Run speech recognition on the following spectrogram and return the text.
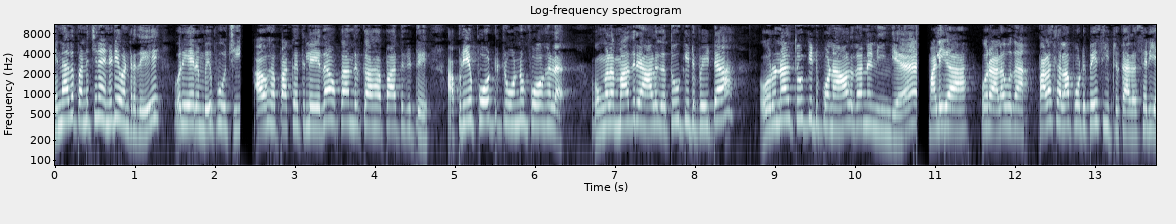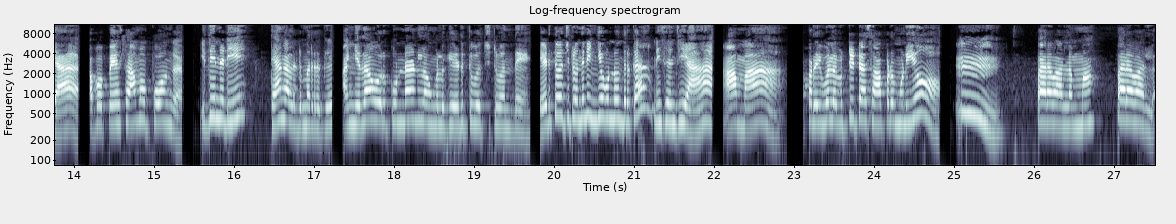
என்னாவது பண்ணுச்சுன்னா என்னடி பண்ணுறது ஒரு எறும்பு பூச்சி. அவங்க பக்கத்துலேயே தான் உட்காந்துருக்காங்க பார்த்துக்கிட்டு. அப்படியே போட்டுட்டு ஒன்றும் போகலை. உங்களை மாதிரி ஆளுக தூக்கிட்டு போயிட்டா ஒரு நாள் தூக்கிட்டு போன ஆளு தானே நீங்க? மளிகா ஒரு அளவு தான் பழசெல்லாம் போட்டு பேசிட்டு இருக்காத சரியா? அப்ப பேசாம போங்க. இது என்னடி? தேங்காய் லட்டு மாதிரி இருக்கு. அங்கதான் ஒரு குண்டான்ல உங்களுக்கு எடுத்து வச்சுட்டு வந்தேன். எடுத்து வச்சுட்டு வந்து இங்க கொண்டு வந்திருக்க? நீ செஞ்சியா? ஆமா. அப்புறம் இவ்வளவு விட்டுட்டா சாப்பிட முடியும்? ம். பரவாயில்லம்மா. பரவாயில்ல.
